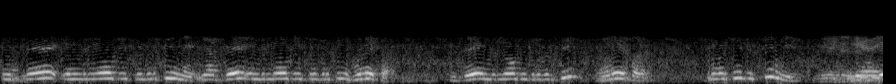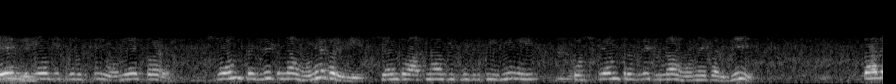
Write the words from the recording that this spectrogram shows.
कि दे इंद्रियों की प्रवृत्ति में या दे इंद्रियों की प्रवृत्ति होने पर दे इंद्रियों की प्रवृत्ति होने पर प्रवृत्ति किसकी हुई? दे इंद्रियों की प्रवृत्ति होने पर। स्वयं प्रवृत्त न होने पर भी स्वयं तो आत्मा की प्रवृत्ति ही नहीं तो स्वयं प्रवृत्त न होने पर भी तद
